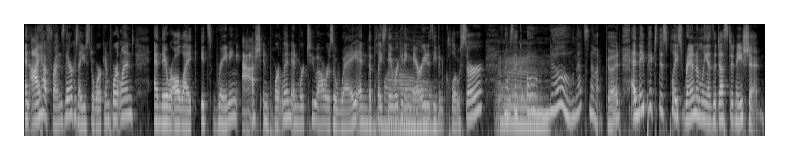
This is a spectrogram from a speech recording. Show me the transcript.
and i have friends there because i used to work in portland and they were all like it's raining ash in portland and we're two hours away and the place they were getting married is even closer and i was like oh mm. no that's not good and they picked this place randomly as a destination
